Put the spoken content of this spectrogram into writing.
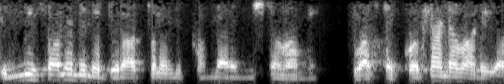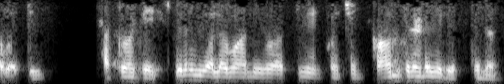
ఎన్నిసార్లు నేను దురాత్మలను పొందాలనిసిన వాడిని. వాటితో కొట్లాడవాణి కాబట్టి అటువంటి ఎక్స్పీరియన్స్ గలవాణి కాబట్టి నేను కొంచెం కాన్ఫిడెంట్గా చెప్తున్నాను.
